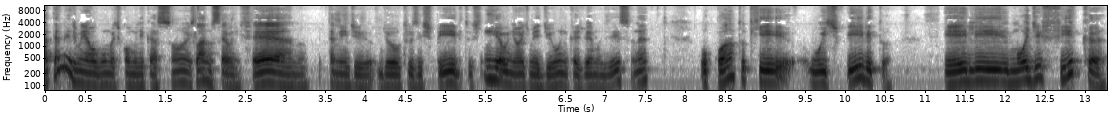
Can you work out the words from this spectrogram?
até mesmo em algumas comunicações, lá no céu e inferno, também de, de outros espíritos, em reuniões mediúnicas vemos isso, né? O quanto que o espírito ele modifica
